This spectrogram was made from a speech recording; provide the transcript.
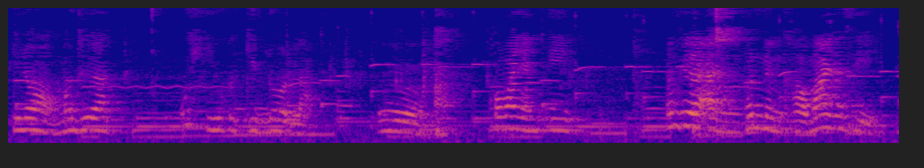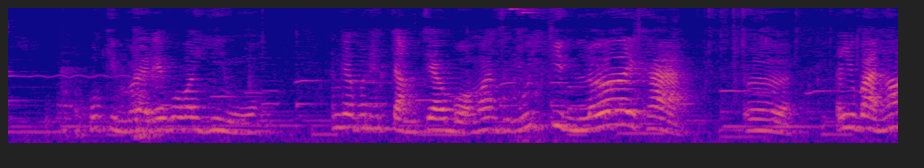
พี่น้องบางเทื่ออุ้ยหิวก็กินโดดละเออ เพราะว่าย่างตีบางเทื่ออันเพิ่นหนึ่งเขามากจังสิ พวกกินบ่ได้ได้เพราะว่าหิวทั้งเดียวเพิ่นให้จำแจวบอกมาสิอุ้ยกินเลยค่ะ เออแต่อยู่บ้านเฮา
